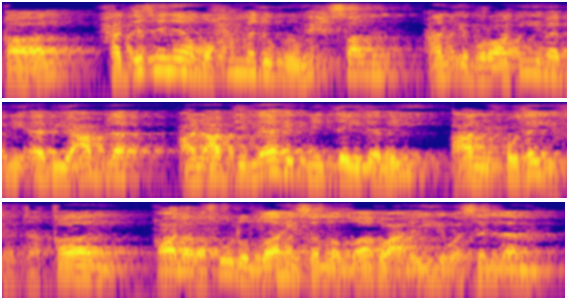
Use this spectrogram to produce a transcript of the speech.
قال حدثنا محمد بن محصن عن إبراهيم بن أبي عبلة عن عبد الله بن الديلمي عن حذيفة قال قال رسول الله صلى الله عليه وسلم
